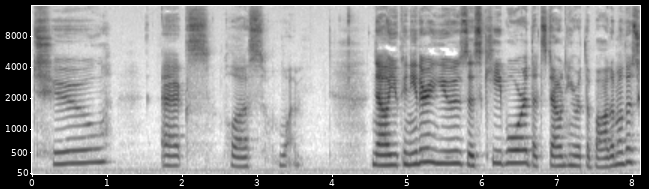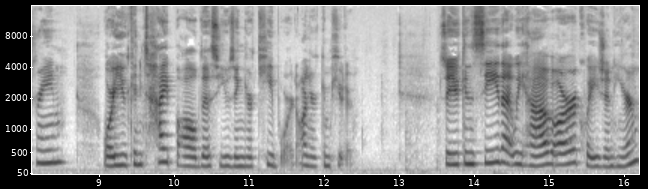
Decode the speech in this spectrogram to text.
2x plus 1. Now you can either use this keyboard that's down here at the bottom of the screen, or you can type all this using your keyboard on your computer. So you can see that we have our equation here.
